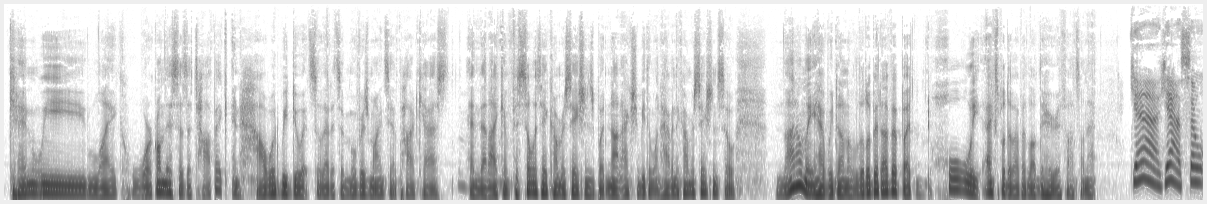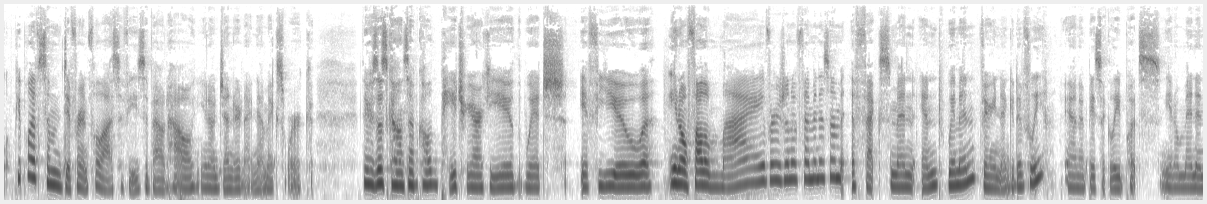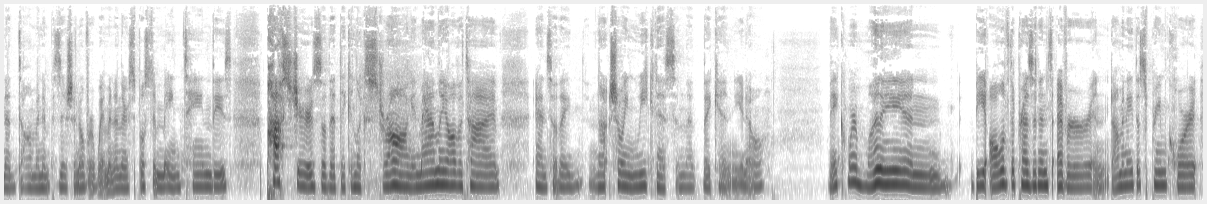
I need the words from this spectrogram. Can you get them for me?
can we like work on this as a topic and how would we do it so that it's a movers mindset podcast and that I can facilitate conversations but not actually be the one having the conversation. So not only have we done a little bit of it, but holy expletive, I would love to hear your thoughts on that. Yeah, yeah. So people have some different philosophies about how, you know, gender dynamics work. There's this concept called patriarchy, which, if you, you know, follow my version of feminism, affects men and women very negatively. And it basically puts, you know, men in a dominant position over women. And they're supposed to maintain these postures so that they can look strong and manly all the time. And so they're not showing weakness and that they can, you know, make more money and be all of the presidents ever and dominate the Supreme Court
